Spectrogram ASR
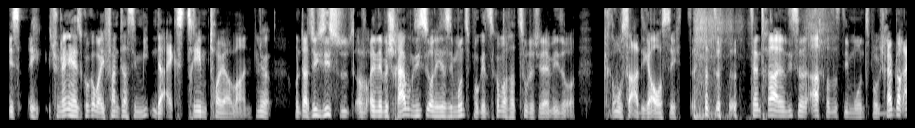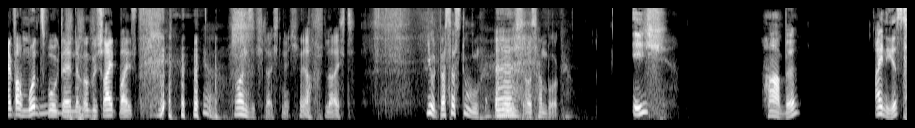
ist ich, schon länger her zu gucken, aber ich fand, dass die Mieten da extrem teuer waren. Ja. Und natürlich siehst du, in der Beschreibung siehst du auch nicht, dass die Munzburg ist. Das kommt auch dazu, da steht irgendwie so großartige Aussicht. Zentral, dann siehst du, ach, das ist die Munzburg. Schreib doch einfach Munzburg dahin, damit man Bescheid weiß. Ja, wollen sie vielleicht nicht. Ja, vielleicht. Gut, was hast du Äh. Aus Hamburg? Ich habe einiges.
